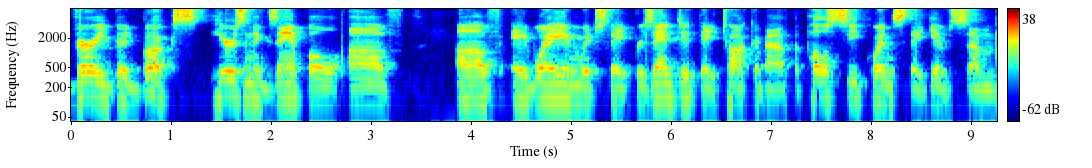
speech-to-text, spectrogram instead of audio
very good books. Here's an example of of a way in which they present it. They talk about the pulse sequence. They give some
